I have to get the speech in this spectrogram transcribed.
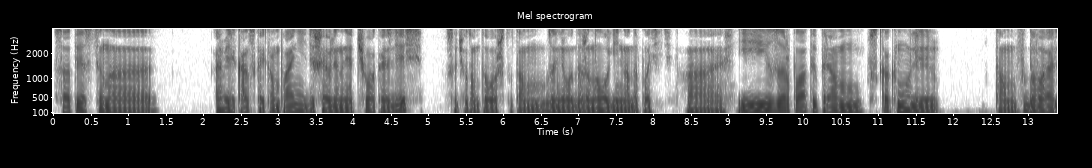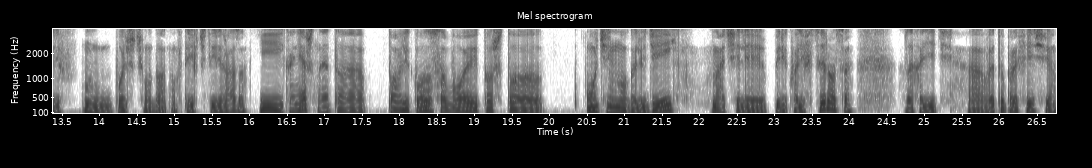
соответственно, американской компании дешевле нанять чувака здесь, с учетом того, что там за него даже налоги не надо платить. А, и зарплаты прям скакнули там в два или в, ну, больше, чем в два, там в три, в четыре раза. И, конечно, это повлекло за собой то, что очень много людей начали переквалифицироваться, заходить а, в эту профессию.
